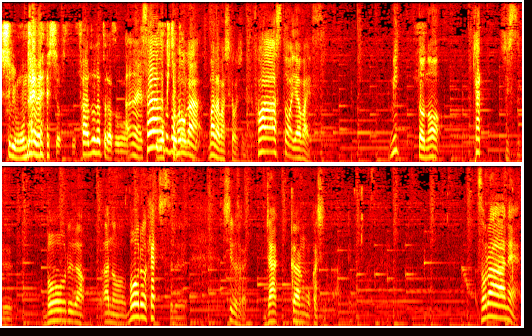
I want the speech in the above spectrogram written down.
備問題ないでしょ。サードだったらその、あのね、サードの方がまだマシかもしれない。ファーストはやばいです。ミットのキャッチするボールが、あの、ボールをキャッチする仕草が若干おかしいのかなって思いますね。そらね、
